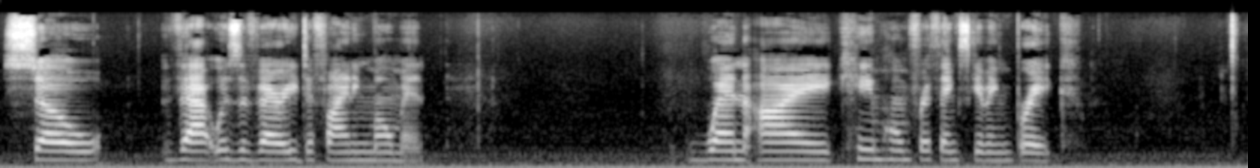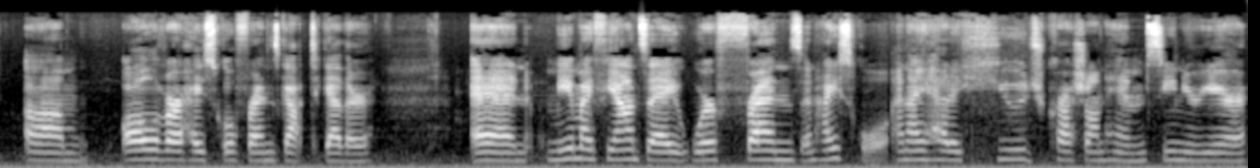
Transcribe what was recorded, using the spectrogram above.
so that was a very defining moment. When I came home for Thanksgiving break, um, all of our high school friends got together, and me and my fiance were friends in high school. And I had a huge crush on him senior year,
